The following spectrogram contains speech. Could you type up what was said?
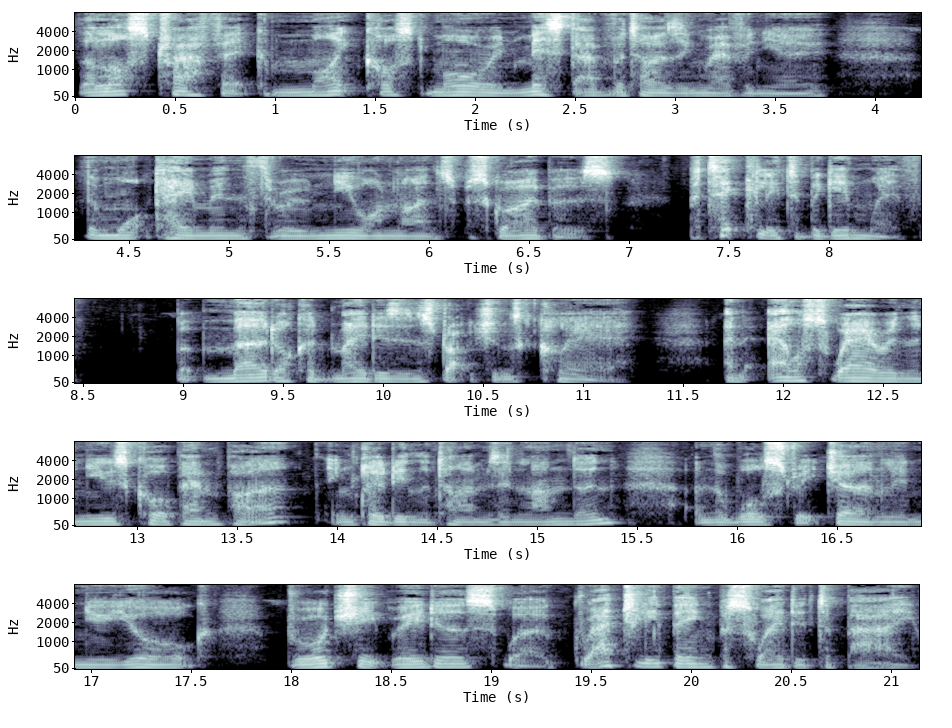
the lost traffic might cost more in missed advertising revenue than what came in through new online subscribers, particularly to begin with. But Murdoch had made his instructions clear, and elsewhere in the News Corp empire, including the Times in London and the Wall Street Journal in New York, broadsheet readers were gradually being persuaded to pay.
